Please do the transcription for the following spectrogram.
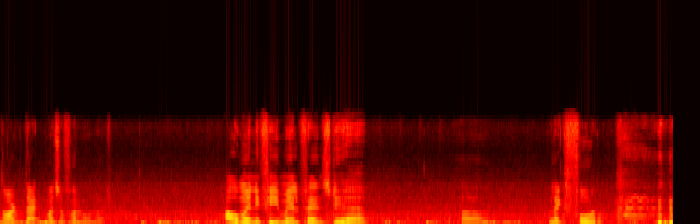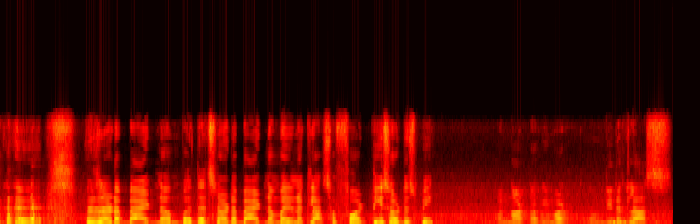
not that much of a loner. How many female friends do you have? Um, like four. That's not a bad number. That's not a bad number in a class of 40, so to speak. I'm not talking about only the class.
